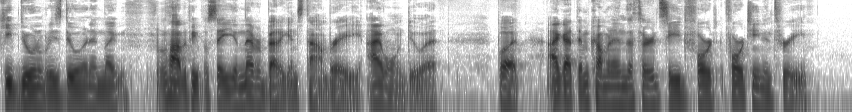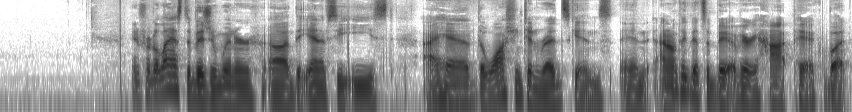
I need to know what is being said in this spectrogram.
keep doing what he's doing. And like a lot of people say, you'll never bet against Tom Brady. I won't do it. But I got them coming in the third seed, 14 and 3. And for the last division winner, uh, the NFC East, I have the Washington Redskins, and I don't think that's a, bit, a very hot pick, but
